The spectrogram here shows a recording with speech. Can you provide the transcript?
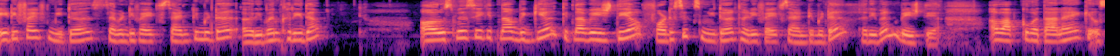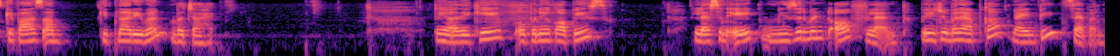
85 मीटर 75 सेंटीमीटर रिबन खरीदा और उसमें से कितना बिक गया, कितना बेच दिया? 46 मीटर 35 सेंटीमीटर रिबन बेच दिया। अब आपको बताना है कि उसके पास अब कितना रिबन बचा है। तो यहाँ देखिए open your copies lesson eight measurement of length page number है आपका ninety seven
